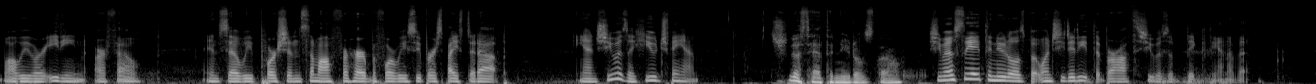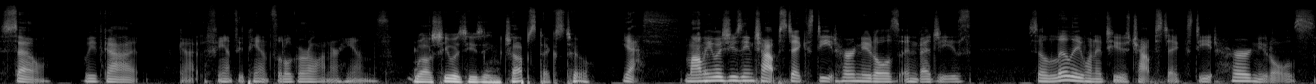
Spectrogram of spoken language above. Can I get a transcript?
while we were eating our pho. And so we portioned some off for her before we super spiced it up. And she was a huge fan. She just had the noodles though. She mostly ate the noodles, but when she did eat the broth, she was a big fan of it. So we've got got a fancy pants little girl on our hands. Well, she was using chopsticks too. Yes. Mommy was using chopsticks to eat her noodles and veggies. So Lily wanted to use chopsticks to eat her noodles.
